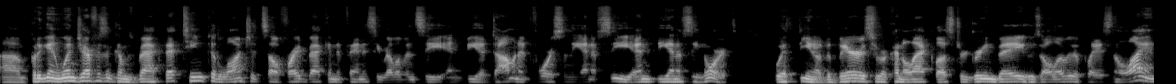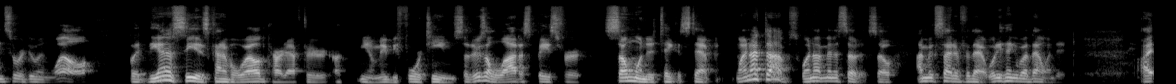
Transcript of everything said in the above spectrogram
Um, but again, when Jefferson comes back, that team could launch itself right back into fantasy relevancy and be a dominant force in the NFC and the NFC North. With you know the Bears who are kind of lackluster, Green Bay who's all over the place, and the Lions who are doing well. But the NFC is kind of a wild card after uh, you know maybe four teams, so there's a lot of space for someone to take a step. Why not Dobbs? Why not Minnesota? So I'm excited for that. What do you think about that one, Dave? I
